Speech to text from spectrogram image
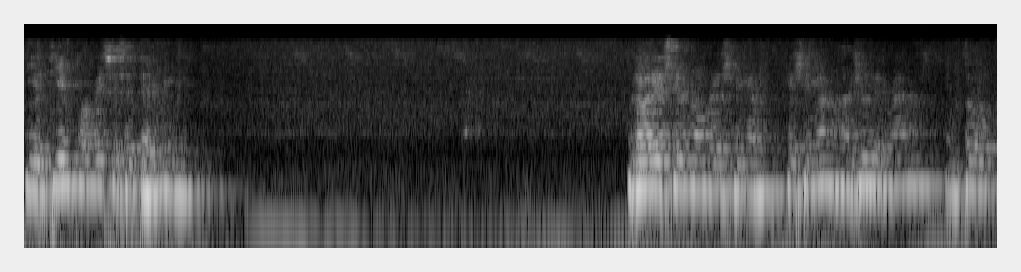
y el tiempo a veces se termina. Gloria sea el nombre del Señor. Que el Señor nos ayude, hermanos, en todo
